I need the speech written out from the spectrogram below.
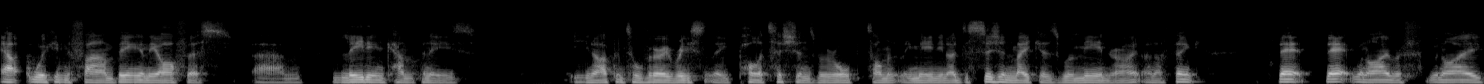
out working the farm, being in the office, um, leading companies, you know, up until very recently, politicians were all predominantly men. You know, decision makers were men, right? And I think that that when I ref, when I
